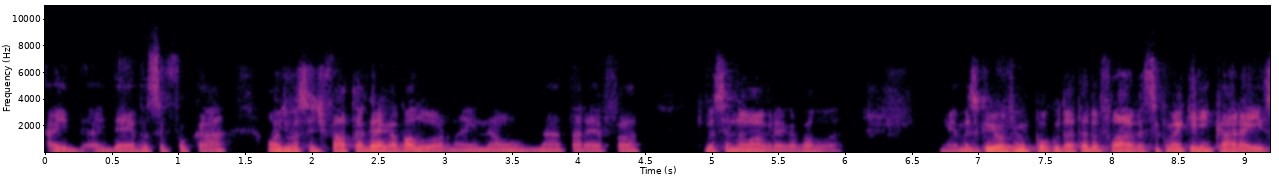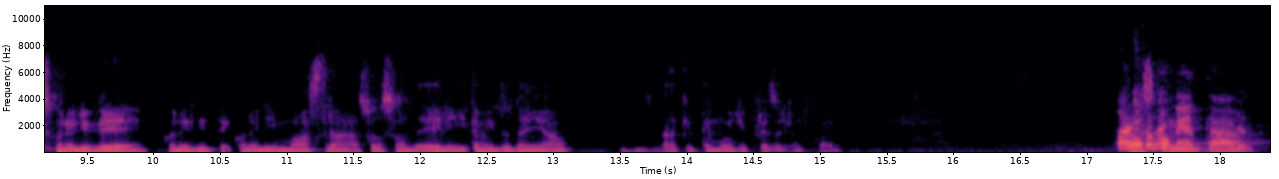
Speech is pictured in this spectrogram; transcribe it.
a, a ideia é você focar onde você de fato agrega valor, né? E não na tarefa que você não agrega valor. É, mas eu queria ouvir um pouco até do Flávio, assim, como é que ele encara isso quando ele vê, quando ele, quando ele mostra a solução dele e também do Daniel, que tem um monte de empresa junto com ele. Pode Posso comentar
